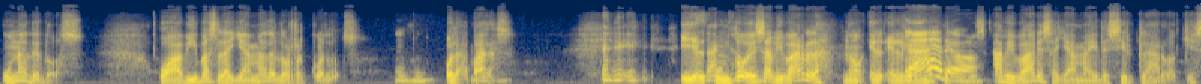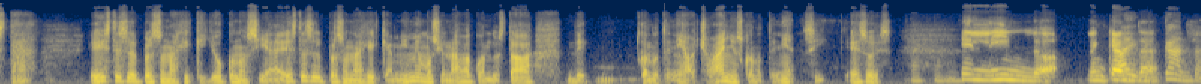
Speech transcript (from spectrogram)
una de dos. O avivas la llama de los recuerdos o la apagas. Y el punto es avivarla, ¿no? El, el gran es avivar esa llama y decir, claro, aquí está. Este es el personaje que yo conocía, este es el personaje que a mí me emocionaba cuando estaba de, cuando tenía ocho años, cuando tenía, sí, eso es. Qué lindo, me encanta. me encanta.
